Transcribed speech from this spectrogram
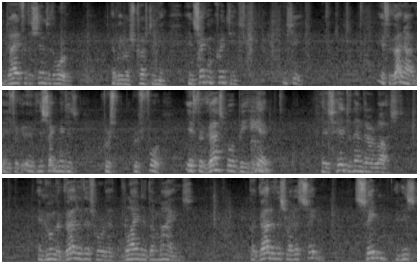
He died for the sins of the world, that we must trust in him. In 2 Corinthians, let's see, if the now, if, the, if this 2 Corinthians verse, verse 4, if the gospel be hid, it is hid to them that are lost, in whom the God of this world hath blinded the minds. The God of this world, that's Satan. Satan and his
